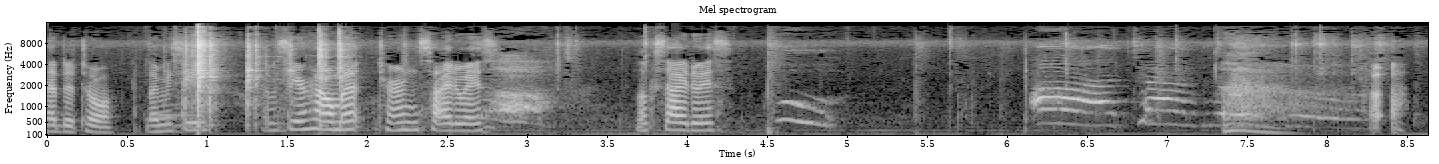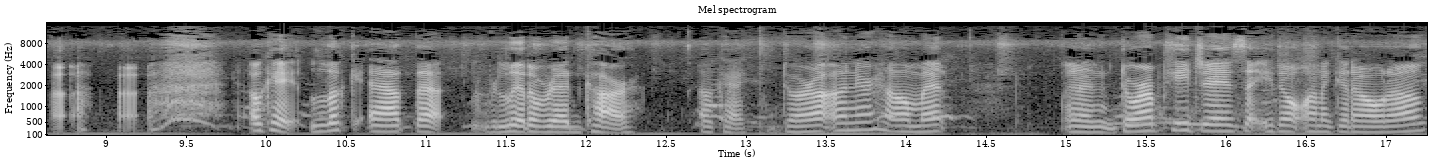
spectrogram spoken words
head to toe. Let me see. Let me see your helmet. Turn sideways. Look sideways. Okay, look at that little red car. Okay, Dora on your helmet, and Dora PJs that you don't want to get out of,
